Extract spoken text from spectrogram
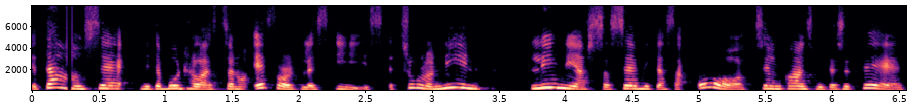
ja tämä on se, mitä buddhalaiset sanoo, effortless ease. Että sulla on niin linjassa se, mitä sä oot, sen kanssa, mitä sä teet,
